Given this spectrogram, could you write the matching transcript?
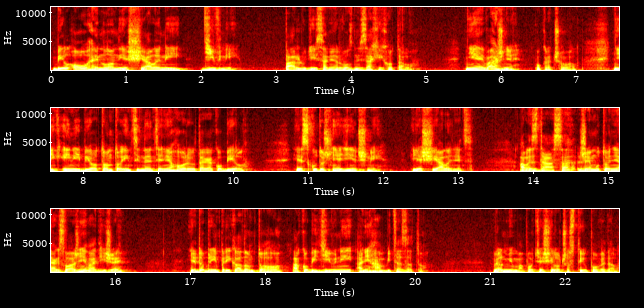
Bill O'Hanlon je šialený, divný. Pár ľudí sa nervózne zachychotalo. Nie, vážne, pokračoval. Nik iný by o tomto incidente nehovoril tak ako Bill. Je skutočne jedinečný. Je šialenec. Ale zdá sa, že mu to nejak zvlášť nevadí, že? Je dobrým príkladom toho, ako byť divný a nehambiť sa za to. Veľmi ma potešilo, čo Steve povedal.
